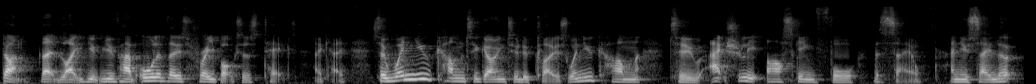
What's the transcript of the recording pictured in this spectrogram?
Done. That like you, you have all of those three boxes ticked. Okay. So when you come to going to the close, when you come to actually asking for the sale, and you say, look,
